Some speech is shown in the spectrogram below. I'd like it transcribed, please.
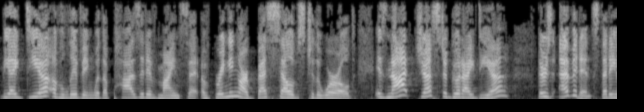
The idea of living with a positive mindset, of bringing our best selves to the world, is not just a good idea. There's evidence that a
